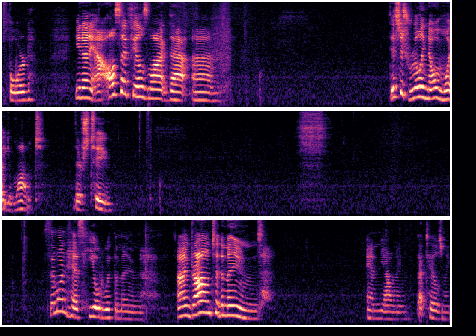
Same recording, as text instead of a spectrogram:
forward. You know, it also feels like that um, this is really knowing what you want. There's two. Someone has healed with the moon. I'm drawn to the moons. And yawning. That tells me.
